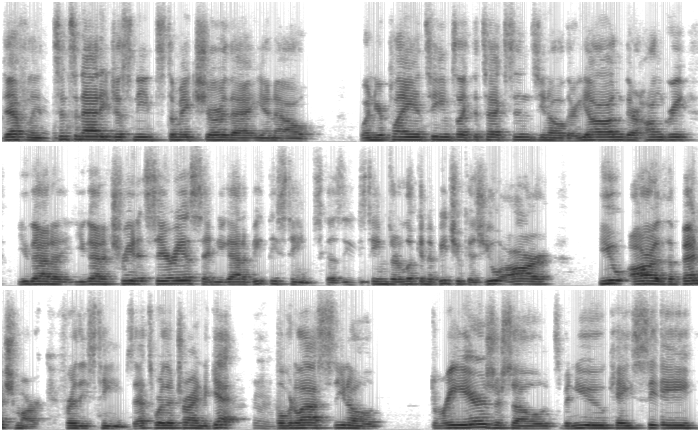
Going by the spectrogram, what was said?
definitely. Cincinnati just needs to make sure that you know when you're playing teams like the Texans, you know they're young, they're hungry. You gotta you gotta treat it serious, and you gotta beat these teams because these teams are looking to beat you because you are you are the benchmark for these teams. That's where they're trying to get. Hmm. Over the last you know three years or so, it's been you, KC,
